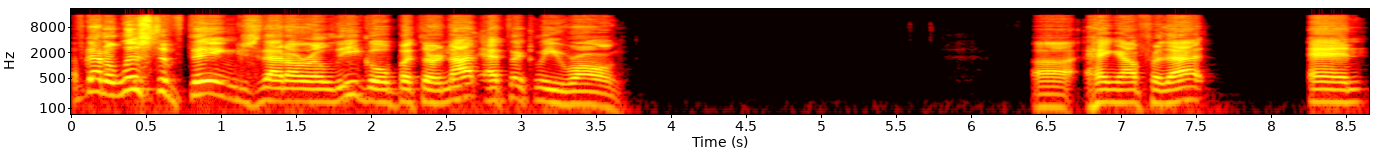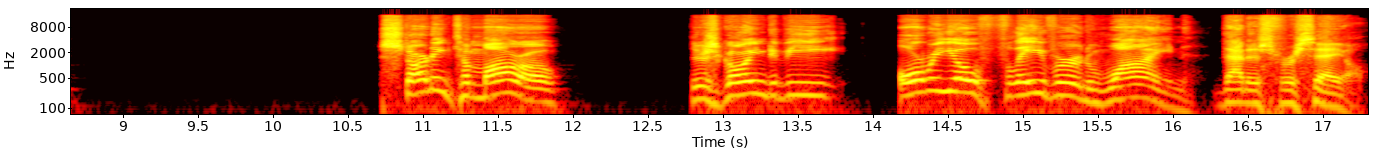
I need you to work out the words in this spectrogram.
I've got a list of things that are illegal, but they're not ethically wrong. Uh, hang out for that. And starting tomorrow, there's going to be Oreo flavored wine that is for sale.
